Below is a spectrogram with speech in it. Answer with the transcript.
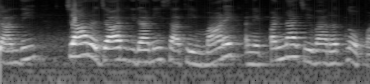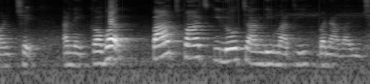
ચાંદી, ચાર હજાર હીરાની સાથે માણેક અને પન્ના જેવા રત્નો પણ છે અને કવર પાંચ પાંચ કિલો ચાંદીમાંથી બનાવાયું છે.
